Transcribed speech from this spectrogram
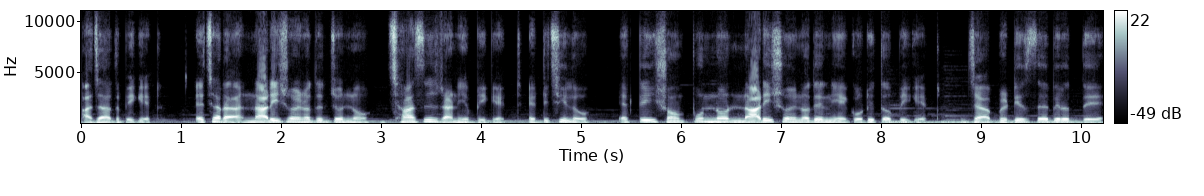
আজাদ ব্রিগেড। এছাড়া নারী সৈন্যদের জন্য ঝাঁসির রানী ব্রিগেড। এটি ছিল একটি সম্পূর্ণ নারী সৈন্যদের নিয়ে গঠিত ব্রিগেড, যা ব্রিটিশদের বিরুদ্ধে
